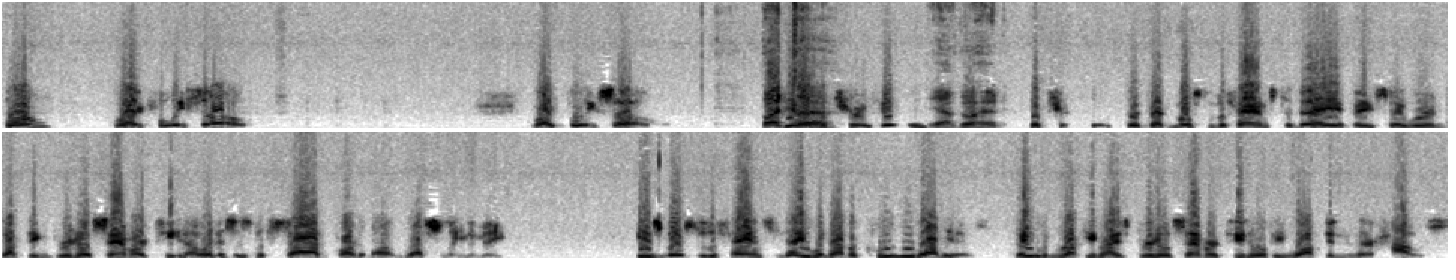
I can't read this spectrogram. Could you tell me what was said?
Well, rightfully so. Rightfully so. But know, uh, the truth is, yeah, go ahead. the truth is that, that most of the fans today, if they say we're inducting Bruno Sammartino, and this is the sad part about wrestling to me, is most of the fans today wouldn't have a clue who that is. They wouldn't recognize Bruno Sammartino if he walked into their house.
